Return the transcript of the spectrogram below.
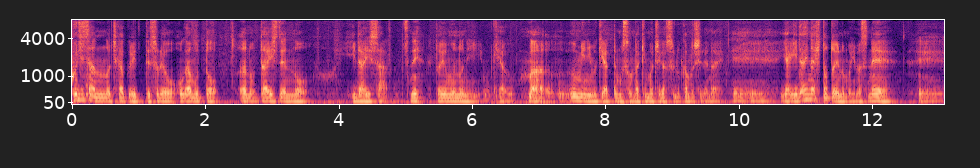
富士山の近くへ行ってそれを拝むとあの大自然の偉大さですね。というものに向き合う。まあ海に向き合ってもそんな気持ちがするかもしれない、えー、いや偉大な人というのもいますね、え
